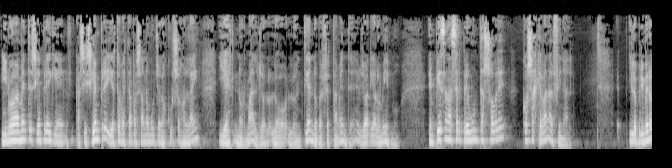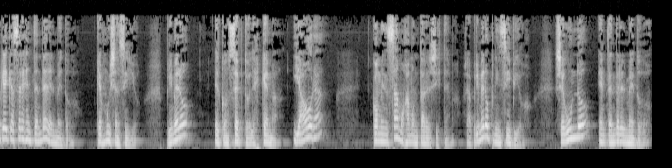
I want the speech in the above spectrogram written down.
Y nuevamente siempre hay quien, casi siempre, y esto me está pasando mucho en los cursos online, y es normal, yo lo, entiendo perfectamente, ¿eh? yo haría lo mismo. Empiezan a hacer preguntas sobre cosas que van al final. Y lo primero que hay que hacer es entender el método, que es muy sencillo. Primero, el concepto, el esquema. Y ahora comenzamos a montar el sistema. O sea, primero principios. Segundo, entender el método.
